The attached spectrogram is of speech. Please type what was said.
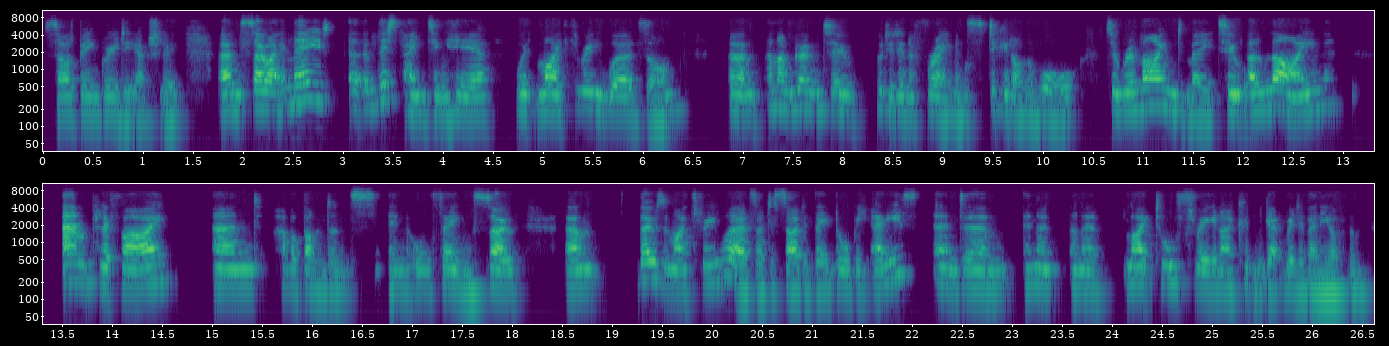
So I was being greedy actually. And so I made uh, this painting here with my three words on. Um, and I'm going to put it in a frame and stick it on the wall to remind me to align, amplify, and have abundance in all things. So um, those are my three words. I decided they'd all be A's, and um, and I and I liked all three, and I couldn't get rid of any of them.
